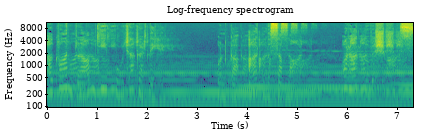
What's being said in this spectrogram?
भगवान राम की पूजा करते हैं। उनका आत्मसम्मान और आत्मविश्वास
